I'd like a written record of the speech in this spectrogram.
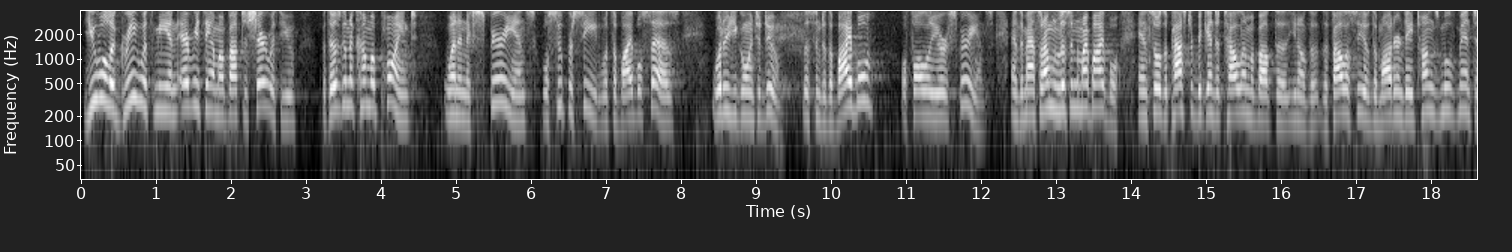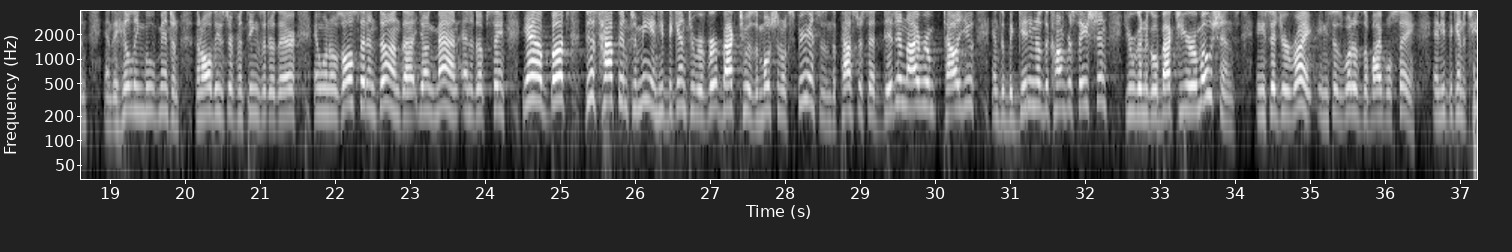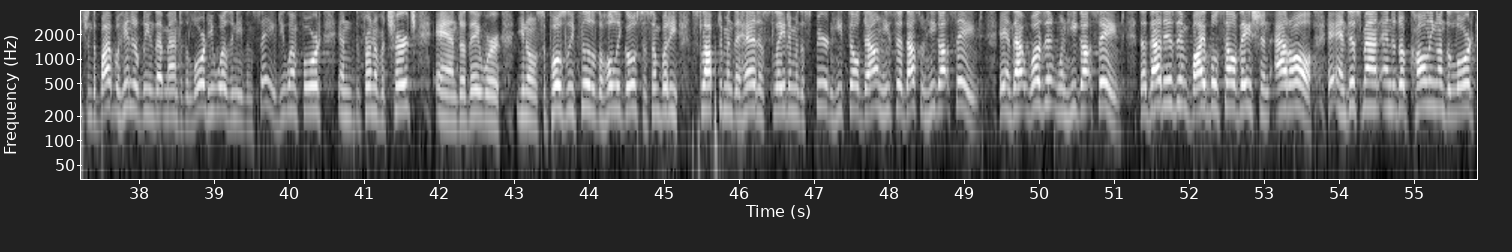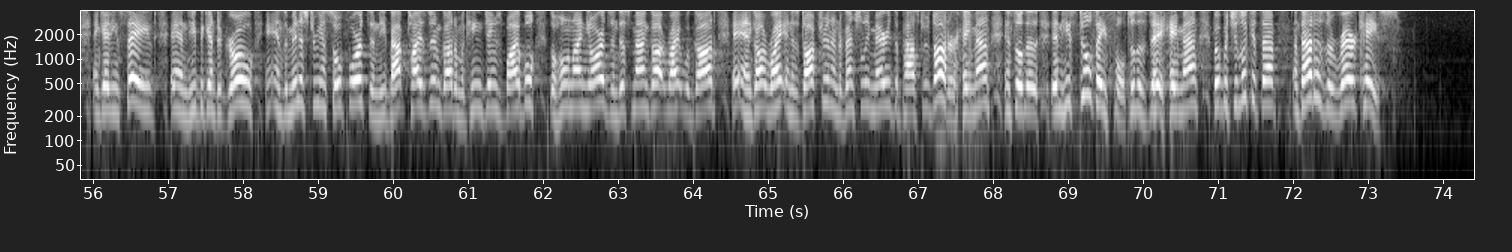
You will agree with me in everything I'm about to share with you, but there's going to come a point when an experience will supersede what the Bible says what are you going to do? Listen to the Bible or follow your experience? And the man said, I'm going to listen to my Bible. And so the pastor began to tell him about the, you know, the, the fallacy of the modern day tongues movement and, and the healing movement and, and all these different things that are there. And when it was all said and done, that young man ended up saying, Yeah, but this happened to me. And he began to revert back to his emotional experiences. And the pastor said, Didn't I tell you in the beginning of the conversation you were going to go back to your emotions? And he said, You're right. And he says, What does the Bible say? And he began to teach him the Bible. He ended up leading that man to the Lord. He wasn't even saved. He went forward and in front of a church and uh, they were, you know, supposedly filled with the Holy Ghost and somebody slapped him in the head and slayed him in the spirit and he fell down. he said that's when he got saved. And that wasn't when he got saved. That that isn't Bible salvation at all. And this man ended up calling on the Lord and getting saved and he began to grow in the ministry and so forth and he baptized him, got him a King James Bible, the whole nine yards and this man got right with God and got right in his doctrine and eventually married the pastor's daughter. Amen. And so the and he's still faithful to this day. Amen. But but you look at that, and that is a rare case.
